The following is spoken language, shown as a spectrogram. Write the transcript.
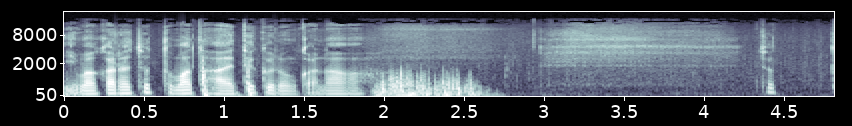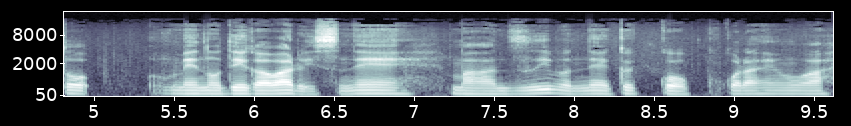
今からちょっとまた生えてくるんかな。ちょっと目の出が悪いですね。まあ随分ね結構ここら辺は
